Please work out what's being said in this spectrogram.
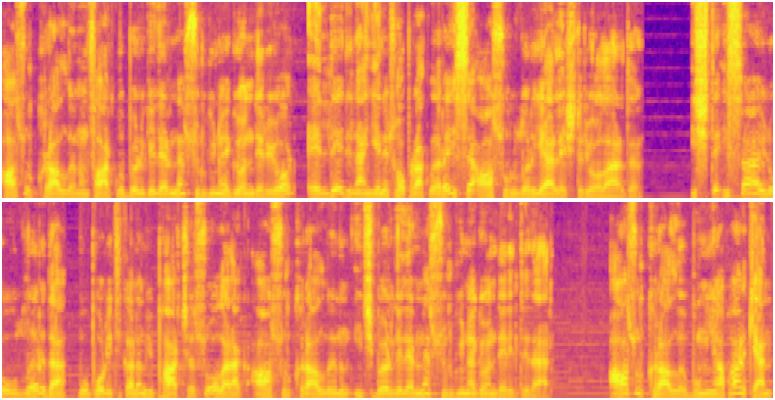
Asur krallığının farklı bölgelerine sürgüne gönderiyor, elde edilen yeni topraklara ise Asurluları yerleştiriyorlardı. İşte İsrailoğulları da bu politikanın bir parçası olarak Asur krallığının iç bölgelerine sürgüne gönderildiler. Asur krallığı bunu yaparken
